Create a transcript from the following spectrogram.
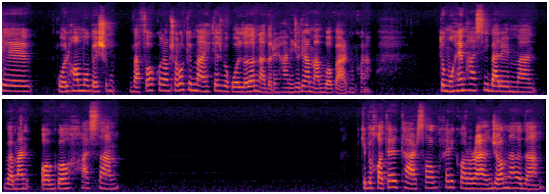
که قول هامو بهشون وفا کنم. شما که من احتیاج به قول دادن نداره همینجوری هم من باور می‌کنم. تو مهم هستی برای من و من آگاه هستم. که به خاطر ترسام خیلی کارها رو انجام ندادم.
